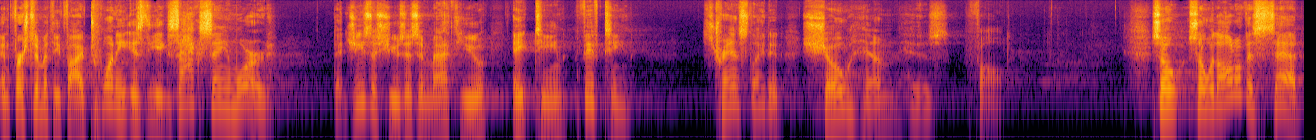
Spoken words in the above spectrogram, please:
in 1 Timothy 5:20 is the exact same word that Jesus uses in Matthew 18, 15. It's translated, show him his fault. So, so with all of this said,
